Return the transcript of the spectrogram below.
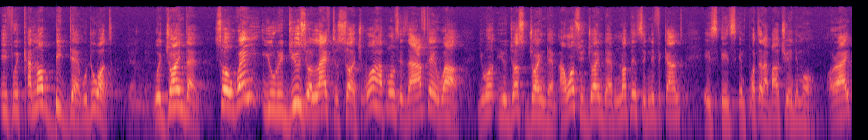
if we cannot beat them, we do what? We join them. So when you reduce your life to such, what happens is that after a while, you want you just join them. And once you join them, nothing significant is, is important about you anymore. All right?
